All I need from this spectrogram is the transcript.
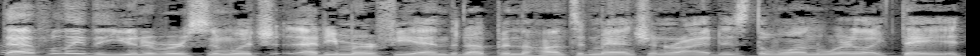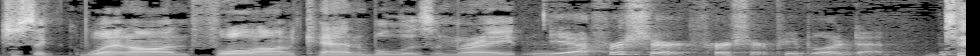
definitely the universe in which Eddie Murphy ended up in the haunted mansion ride is the one where like they it just like, went on full on cannibalism, right? yeah, for sure, for sure. People are dead.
